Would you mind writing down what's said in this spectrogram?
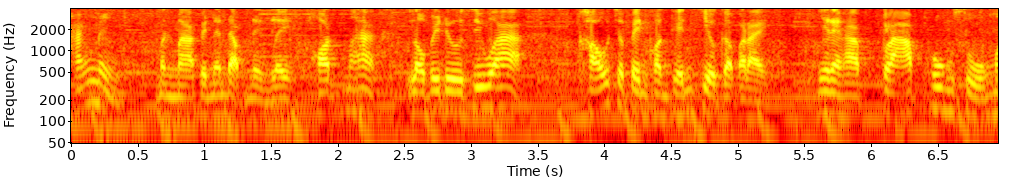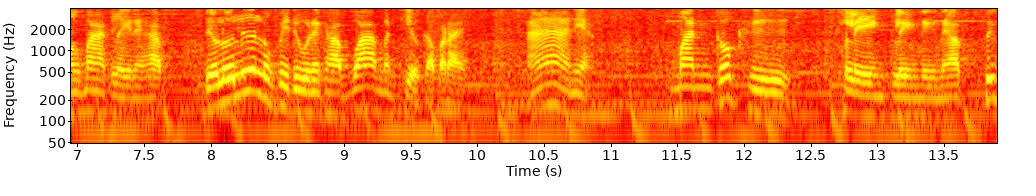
ครั้งหนึ่งมันมาเป็นอันดับหนึ่งเลยฮอตมาก เราไปดูซิว่าเขาจะเป็นคอนเทนต์เกี่ยวกับอะไรนี่นะครับกราฟพุ่งสูงมากๆเลยนะครับเดี๋ยวเราเลื่อนลงไปดูนะครับว่ามันเกี่ยวกับอะไรอ่าเนี่ยมันก็คือเพลงเพลงหนึ่งนะครับซึ่ง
